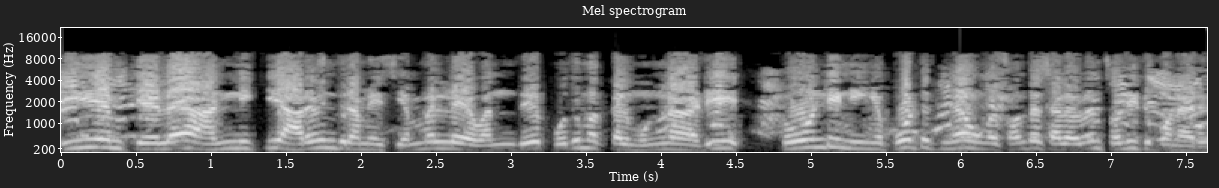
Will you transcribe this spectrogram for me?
டிஎம்கேல அன்னைக்கு அரவிந்த் ரமேஷ் எம்எல்ஏ வந்து பொதுமக்கள் முன்னாடி தோண்டி நீங்க போட்டுக்குங்க உங்க சொந்த செலவுலன்னு சொல்லிட்டு போனாரு.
